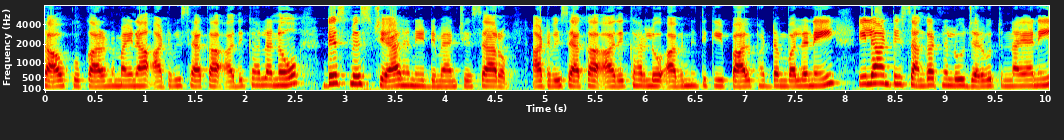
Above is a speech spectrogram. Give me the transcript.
చావుకు కారణమైన అటవీశాఖ అధికారులను డిస్మిస్ చేయాలని డిమాండ్ చేశారు. అటవీశాఖ అధికారులు అవినీతికి పాల్పడడం వల్లనే ఇలాంటి సంఘటనలు జరుగుతున్నాయని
